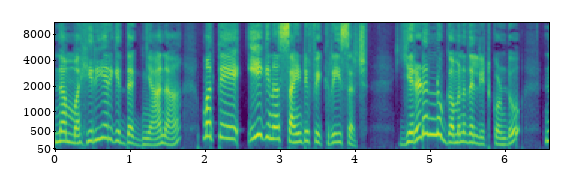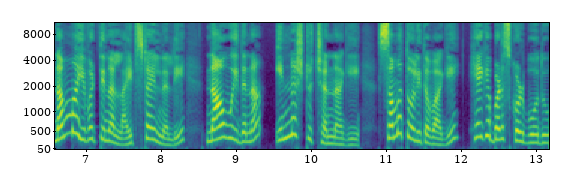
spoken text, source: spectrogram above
ನಮ್ಮ ಹಿರಿಯರಿಗಿದ್ದ ಜ್ಞಾನ ಮತ್ತೆ ಈಗಿನ ಸೈಂಟಿಫಿಕ್ ರಿಸರ್ಚ್ ಎರಡನ್ನೂ ಗಮನದಲ್ಲಿಟ್ಕೊಂಡು ನಮ್ಮ ಇವತ್ತಿನ ಲೈಫ್ ಸ್ಟೈಲ್ನಲ್ಲಿ ನಾವು ಇದನ್ನ ಇನ್ನಷ್ಟು ಚೆನ್ನಾಗಿ, ಸಮತೋಲಿತವಾಗಿ ಹೇಗೆ ಬಳಸ್ಕೊಳ್ಬೋದು?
